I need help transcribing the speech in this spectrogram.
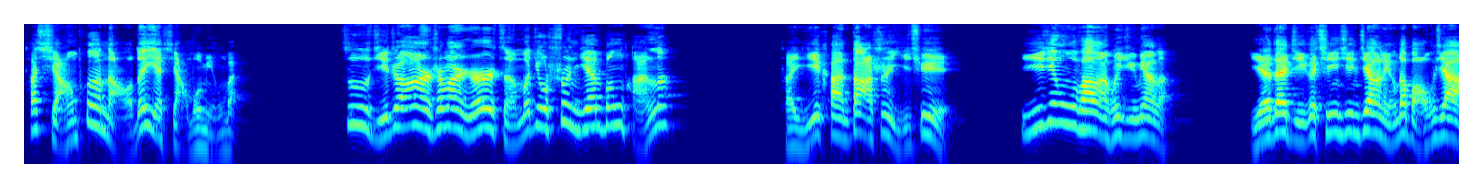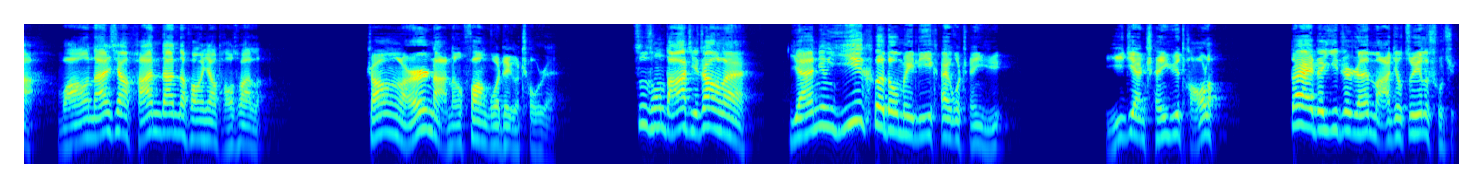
他想破脑袋也想不明白，自己这二十万人怎么就瞬间崩盘了？他一看大势已去，已经无法挽回局面了，也在几个亲信将领的保护下，往南向邯郸的方向逃窜了。张耳哪能放过这个仇人？自从打起仗来，眼睛一刻都没离开过陈馀。一见陈馀逃了，带着一支人马就追了出去，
